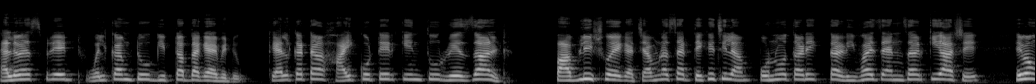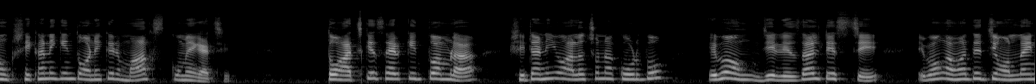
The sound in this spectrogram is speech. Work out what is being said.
Hello aspirant welcome to gift of the গ্যাবেডু ক্যালকাটা হাইকোর্টের কিন্তু রেজাল্ট পাবলিশ হয়ে গেছে। আমরা স্যার দেখেছিলাম, পনেরো তারিখ তার রিভাইজ অ্যান্সার কি আসে এবং সেখানে কিন্তু অনেকের মার্কস কমে গেছে। তো আজকে স্যার কিন্তু আমরা সেটা নিয়েও আলোচনা করব এবং যে রেজাল্ট এসছে এবং আমাদের যে অনলাইন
